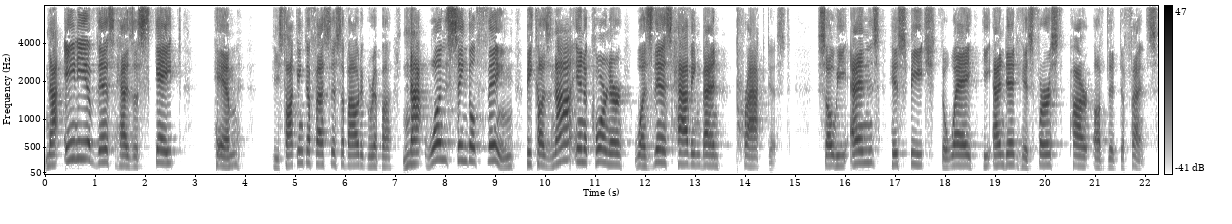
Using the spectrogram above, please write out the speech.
Not any of this has escaped him. He's talking to Festus about Agrippa. Not one single thing, because not in a corner was this having been practiced. So he ends his speech the way he ended his first part of the defense.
